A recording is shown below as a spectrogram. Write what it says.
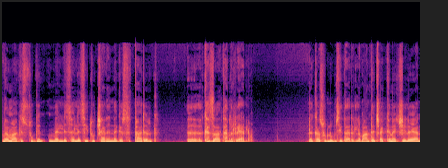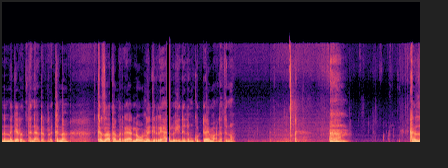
በማግስቱ ግን መልሰህ ለሴቶች ያንን ነገር ስታደርግ ከዛ ተምሬያለሁ። ለካስ ሁሉም ሴት አይደለም። አንተ ጨክነህ ችለህ ያንን ነገር እንትን ያደረግና ከዛ ተምሬያለሁ፣ ነግሬሃለሁ ይህንንም ጉዳይ ማለት ነው። ከዛ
